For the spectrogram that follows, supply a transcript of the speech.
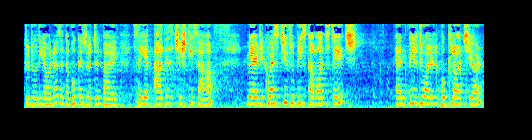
to do the honors. And the book is written by Sayyid Adil Chishti Sahab. May I request you to please come on stage and we'll do a little book launch here.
